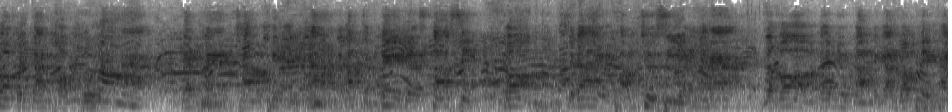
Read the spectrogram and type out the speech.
ก็เป็นการขอบคุณนะฮะแฟนๆชาวเทคนิคหน้านะครับจากเต้เดอะสตาร์สิก็จะได้ทำชื่อเสียงนะฮะแล้วก็ได้มีโอกาสในการร้องเพลงให้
